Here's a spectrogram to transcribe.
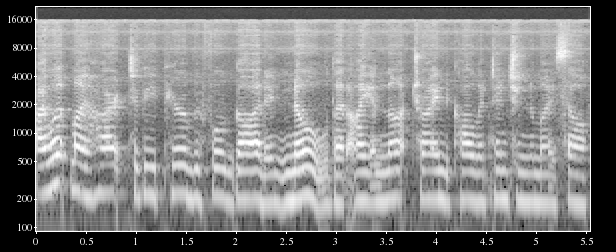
I want my heart to be pure before God and know that I am not trying to call attention to myself.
